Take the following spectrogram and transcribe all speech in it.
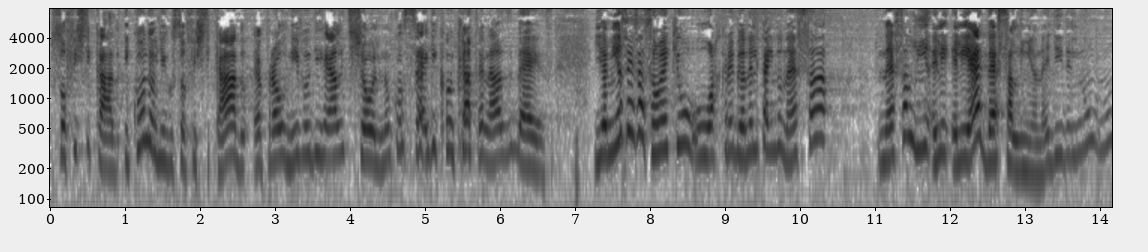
sofisticado. E quando eu digo sofisticado, é para o nível de reality show. Ele não consegue concatenar as ideias. E a minha sensação é que o, o Arcrebiano ele tá indo nessa nessa linha. Ele, ele é dessa linha, né? De, ele não, não...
